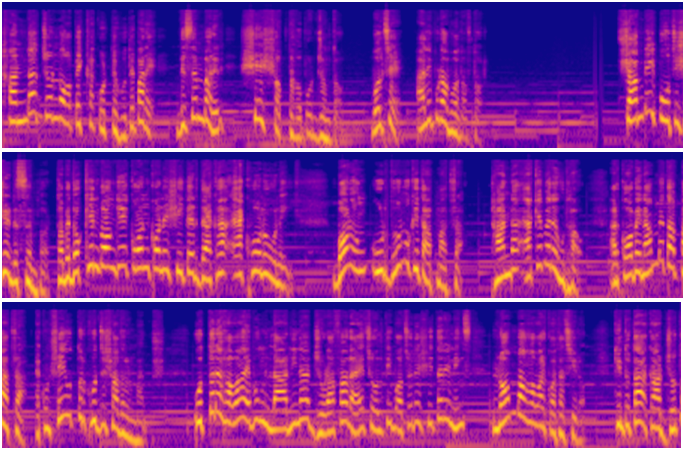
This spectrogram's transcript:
ঠান্ডার জন্য অপেক্ষা করতে হতে পারে ডিসেম্বরের শেষ সপ্তাহ পর্যন্ত, বলছে আলিপুর আবহাওয়া দপ্তর। সামনেই পঁচিশে ডিসেম্বর, তবে দক্ষিণবঙ্গে কোন কনে শীতের দেখা এখনও নেই, বরং ঊর্ধ্বমুখী তাপমাত্রা। ঠান্ডা একেবারে উধাও, আর কবে নামবে তাপমাত্রা এখন সেই উত্তর খুঁজছে সাধারণ মানুষ। উত্তরে হাওয়া এবং লানিনার জোড়াফালায় চলতি বছরের শীতের ইনিংস লম্বা হওয়ার কথা ছিল, কিন্তু তা কার্যত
